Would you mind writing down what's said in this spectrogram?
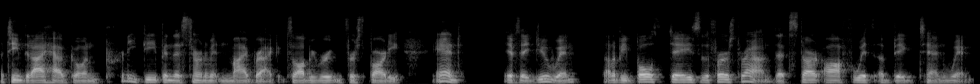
a team that I have going pretty deep in this tournament in my bracket. So I'll be rooting for Sparty. And if they do win, that'll be both days of the first round that start off with a Big Ten win.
